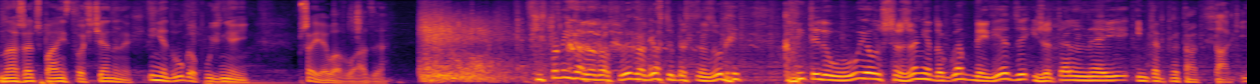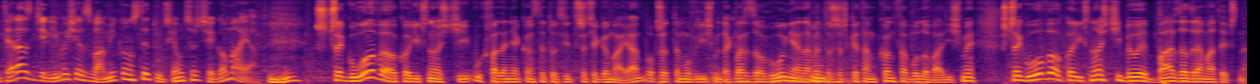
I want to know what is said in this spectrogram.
na rzecz państw ościennych i niedługo później przejęła władzę. W historii dla dorosłych radiowcy bez cenzury kontynuują szerzenie dogłębnej wiedzy i rzetelnej interpretacji. Tak, i teraz dzielimy się z wami Konstytucją 3 maja. Szczegółowe okoliczności uchwalenia Konstytucji 3 maja, bo przedtem mówiliśmy tak bardzo ogólnie, a nawet troszeczkę tam konfabulowaliśmy, szczegółowe okoliczności były bardzo dramatyczne.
